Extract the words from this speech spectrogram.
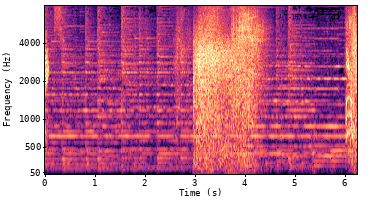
legs! Ha!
